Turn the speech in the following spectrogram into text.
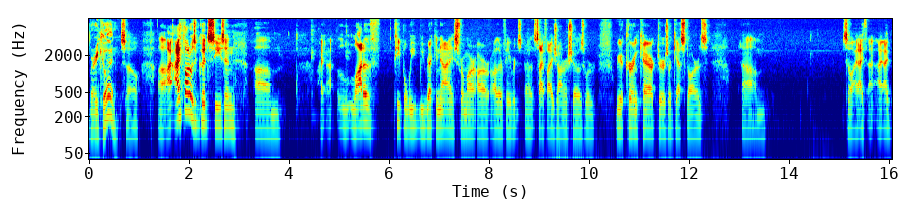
Very good. So uh, I, I, thought it was a good season. Um, I, a lot of people we, we recognize from our, our other favorite uh, sci-fi genre shows were reoccurring characters or guest stars. Um, so I, I, am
